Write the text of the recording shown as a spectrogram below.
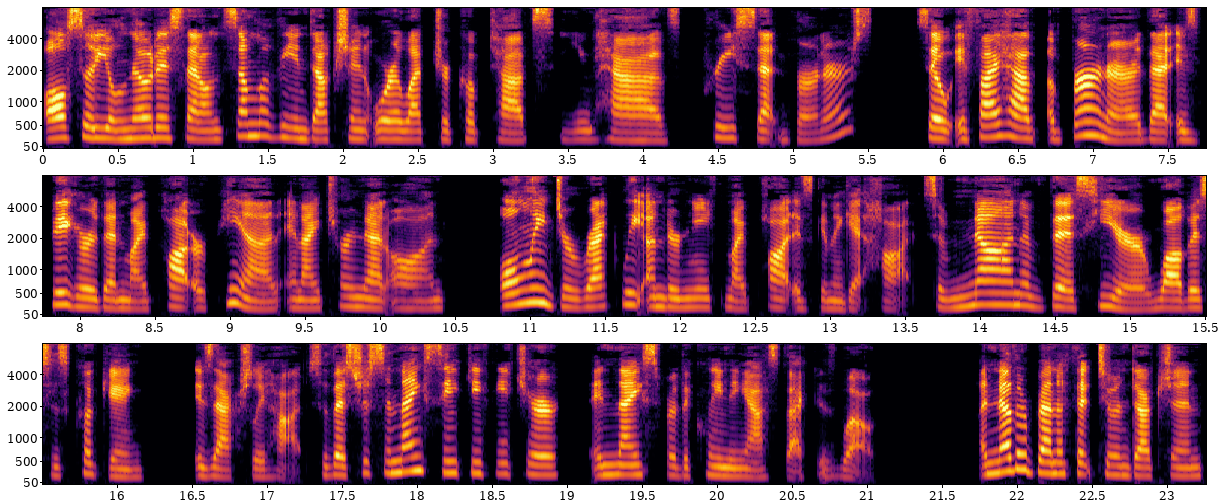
Also, you'll notice that on some of the induction or electric cooktops, you have preset burners. So if I have a burner that is bigger than my pot or pan and I turn that on, only directly underneath my pot is going to get hot. So none of this here, while this is cooking, is actually hot. So that's just a nice safety feature and nice for the cleaning aspect as well. Another benefit to induction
